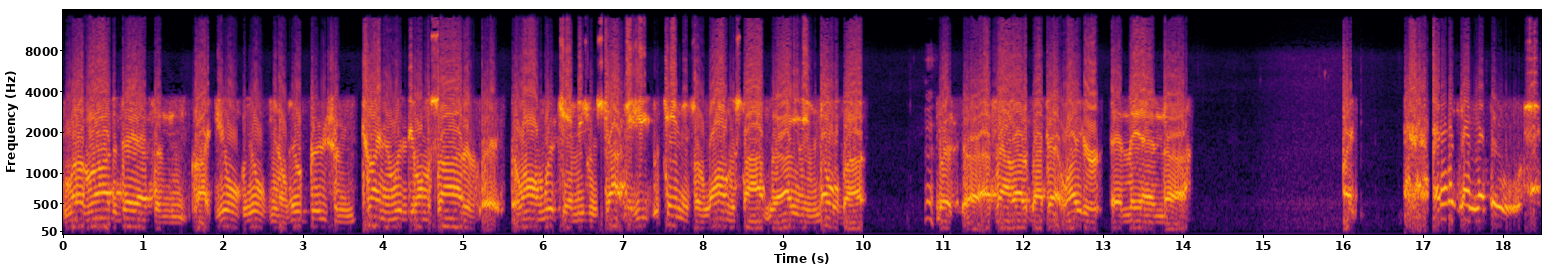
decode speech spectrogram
love Rod to death, and like he'll he'll you know he'll do some training with you on the side of uh, along with Timmy, which got me heat with Timmy for the longest time that I didn't even know about. But uh, I found out about that later, and then uh, like I don't know what the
